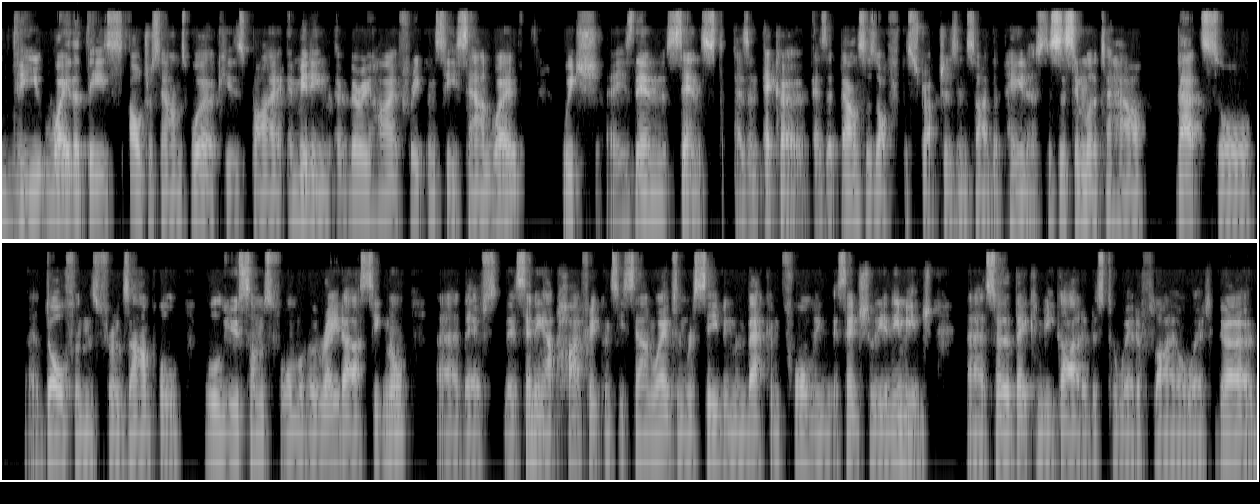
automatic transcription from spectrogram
the way that these ultrasounds work is by emitting a very high frequency sound wave, which is then sensed as an echo as it bounces off the structures inside the penis. This is similar to how bats or uh, dolphins, for example, will use some form of a radar signal. Uh, they're, they're sending out high frequency sound waves and receiving them back and forming essentially an image uh, so that they can be guided as to where to fly or where to go.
